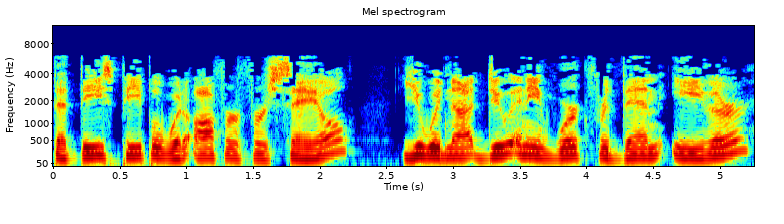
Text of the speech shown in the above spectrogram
that these people would offer for sale. You would not do any work for them either.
